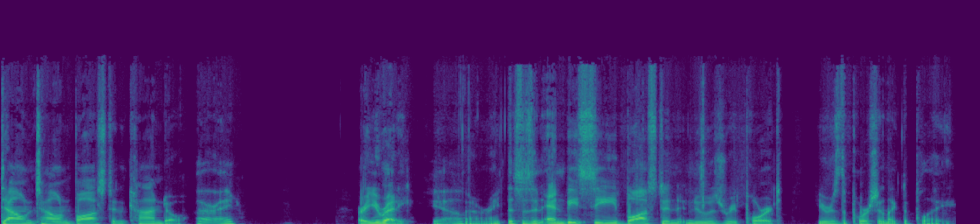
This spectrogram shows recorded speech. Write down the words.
downtown Boston condo. All right. Are you ready? Yeah. All right. This is an NBC Boston news report. Here is the portion I'd like to play.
